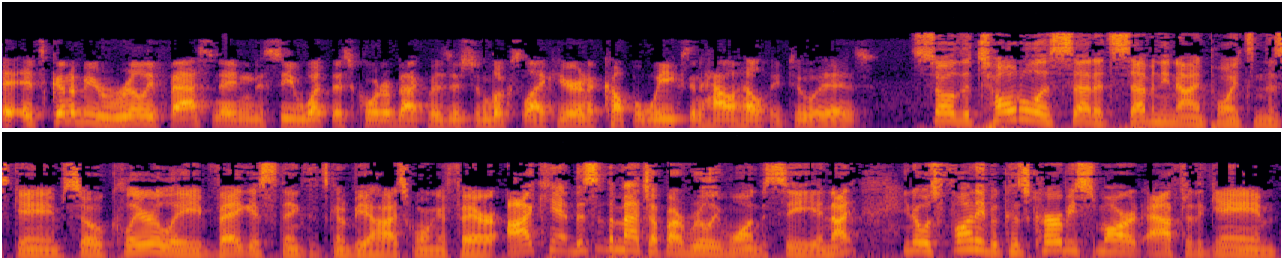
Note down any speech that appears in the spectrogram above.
it's going to be really fascinating to see what this quarterback position looks like here in a couple weeks and how healthy Tua is. So the total is set at 79 points in this game. So clearly Vegas thinks it's going to be a high scoring affair. I can't, this is the matchup I really wanted to see. And I, you know, it was funny because Kirby Smart after the game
